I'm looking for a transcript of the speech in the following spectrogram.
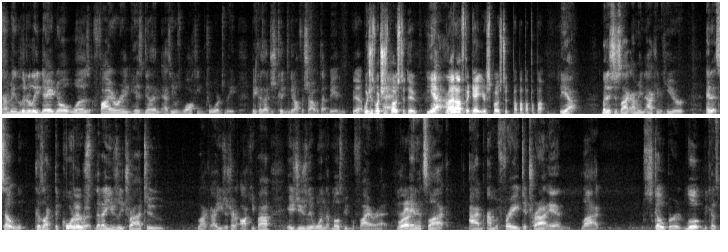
I mean, literally, Daniel was firing his gun as he was walking towards me because I just couldn't get off a shot without being. Yeah, which is what you're supposed to do. Yeah, I Right mean, off the gate, you're supposed to pop, pop, pop, pop, pop. Yeah, but it's just like I mean, I can hear, and it's so because like the quarters that I usually try to, like I usually try to occupy is usually one that most people fire at, Right. and it's like I'm I'm afraid to try and like scope or look because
